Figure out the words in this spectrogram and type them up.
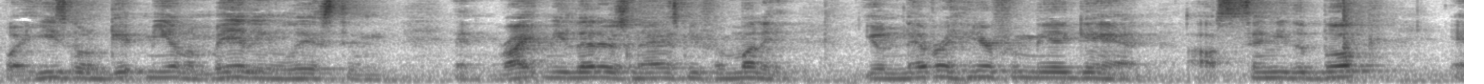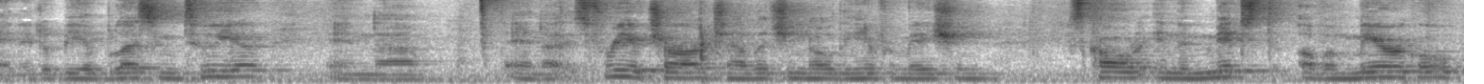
well, he's going to get me on a mailing list and, and write me letters and ask me for money. You'll never hear from me again. I'll send you the book and it'll be a blessing to you. And, uh, and uh, it's free of charge. I'll let you know the information. It's called In the Midst of a Miracle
